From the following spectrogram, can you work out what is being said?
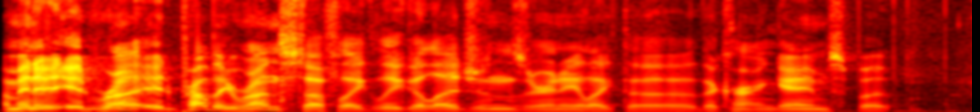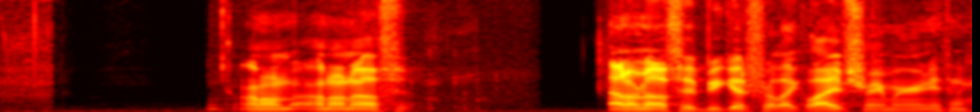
I mean, it it run it probably runs stuff like League of Legends or any like the the current games, but I don't I don't know if I don't know if it'd be good for like live stream or anything.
